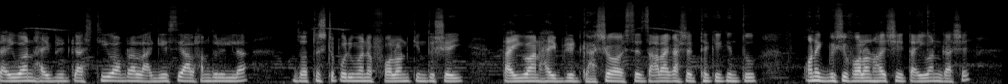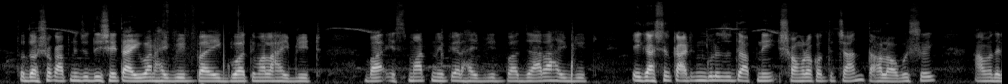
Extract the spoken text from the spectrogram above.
তাইওয়ান হাইব্রিড গাছটিও আমরা লাগিয়েছি, আলহামদুলিল্লাহ। যথেষ্ট পরিমাণে ফলন কিন্তু সেই তাইওয়ান হাইব্রিড ঘাসেও আছে যারা ঘাসের থেকে কিন্তু অনেক বেশি ফলন হয় সেই তাইওয়ান ঘাসে। তো দর্শক, আপনি যদি সেই তাইওয়ান হাইব্রিড বা এই গুয়াতিমালা হাইব্রিড বা স্মার্ট নেপিয়ার হাইব্রিড বা যারা হাইব্রিড এই গাছের কার্টিনগুলো যদি আপনি সংগ্রহ করতে চান, তাহলে অবশ্যই আমাদের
